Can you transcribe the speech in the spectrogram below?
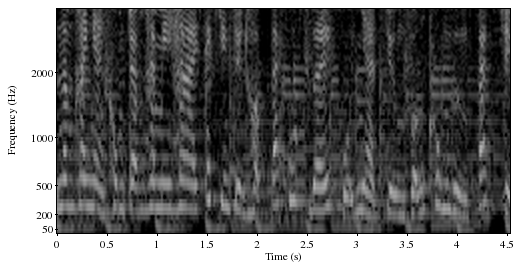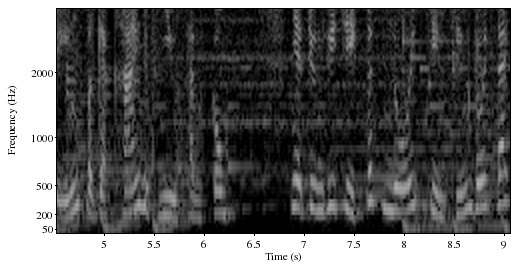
Năm 2022, các chương trình hợp tác quốc tế của nhà trường vẫn không ngừng phát triển và gặt hái được nhiều thành công. Nhà trường duy trì kết nối tìm kiếm đối tác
